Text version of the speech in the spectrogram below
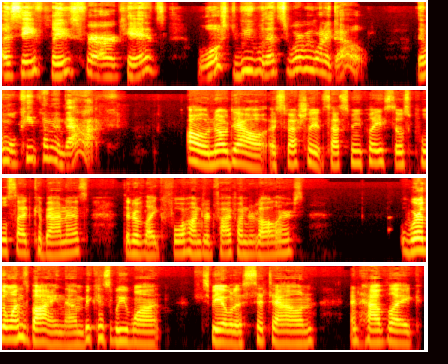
a safe place for our kids we'll, we that's where we want to go. Then we'll keep coming back. Oh no doubt especially at sesame place those poolside cabanas that are like 400 500 dollars we're the ones buying them because we want to be able to sit down and have like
